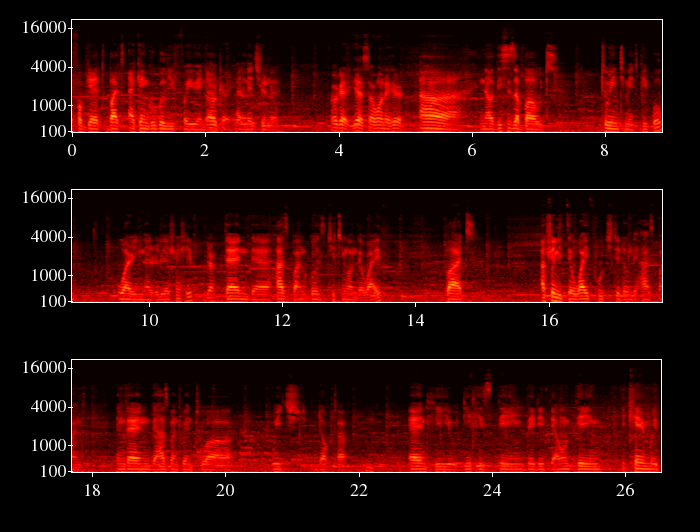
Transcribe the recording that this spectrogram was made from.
i forget but i can google it for you and I'll- Okay. I'll, let you know Okay. Yes, I want to hear. Ah, now this is about two intimate people who are in a relationship. Yeah. Then the husband goes cheating on the wife, but actually it's the wife who cheated on the husband, and then the husband went to a witch doctor, hmm. and he did his thing. They did their own thing. He came with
